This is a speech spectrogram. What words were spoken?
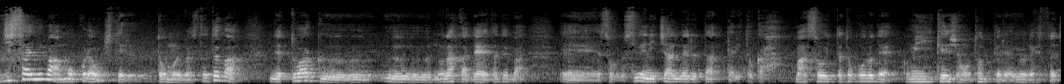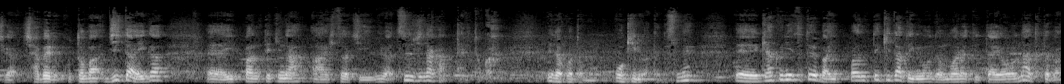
実際にまあもうこれは起きてると思います。例えばネットワークの中で例えば、えー、そうですね2チャンネルだったりとか、まあ、そういったところでコミュニケーションを取ってるような人たちがしゃべる言葉自体が、えー、一般的な人たちには通じなかったりとかいうようなことも起きるわけですね、えー、逆に例えば一般的だと今まで思われていたような例えば、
